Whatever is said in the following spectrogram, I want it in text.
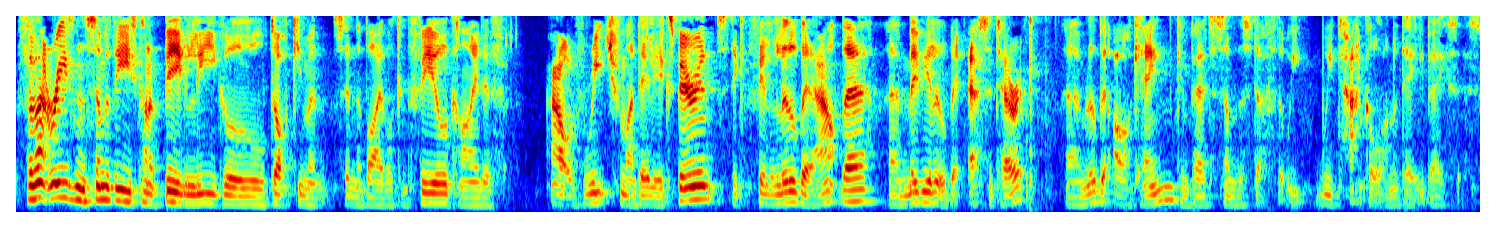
For that reason, some of these kind of big legal documents in the Bible can feel kind of out of reach from our daily experience. They can feel a little bit out there, and maybe a little bit esoteric, um, a little bit arcane compared to some of the stuff that we, we tackle on a daily basis.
